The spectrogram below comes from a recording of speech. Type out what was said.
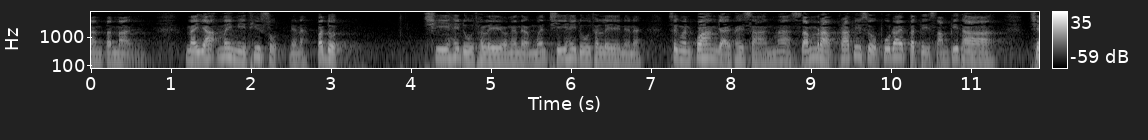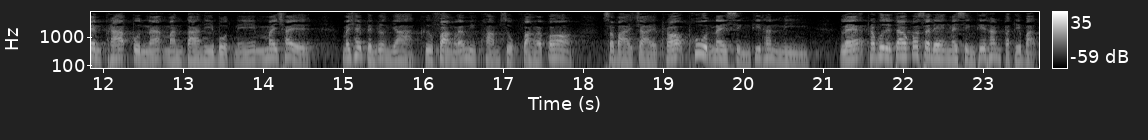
นันตนัยนัยยะไม่มีที่สุดเนี่ยนะประดุดชี้ให้ดูทะเลว่างั้นเนอะเหมือนชี้ให้ดูทะเลเนี่ยนะซึ่งมันกว้างใหญ่ไพศาลมากสำหรับพระพิสุผู้ได้ปฏิสัมพิทา เช่น พระปุณณมันตานีบุตรนี้ไม่ใช่ไม่ใช่เป็นเรื่องยาก คือฟังแล้วมีความสุขฟังแล้วก็ สบายใจ เพราะพูดในสิ่งที่ท่านมี และพระพุทธเจ้าก็แสดงในสิ่งที่ท่านปฏิบัติ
